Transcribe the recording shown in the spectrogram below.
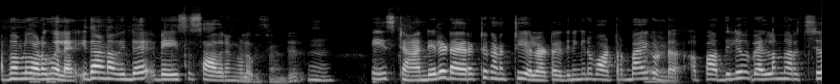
അപ്പം നമ്മൾ തുടങ്ങുമല്ലേ ഇതാണ് അതിന്റെ ബേസ് സാധനങ്ങൾ ഈ സ്റ്റാൻഡിൽ ഡയറക്റ്റ് കണക്ട് ചെയ്യല്ലോ കേട്ടോ. ഇതിനിങ്ങനെ വാട്ടർ ബാഗ് ഉണ്ട്. അപ്പൊ അതിൽ വെള്ളം നിറച്ച്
